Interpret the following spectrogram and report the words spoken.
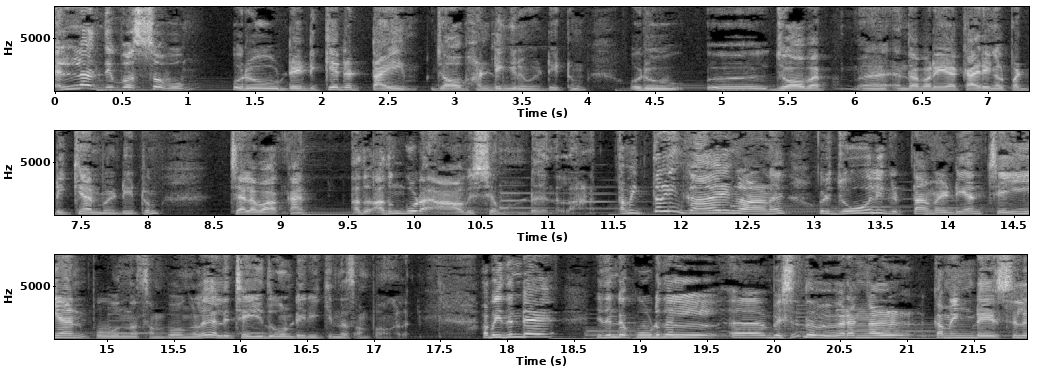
എല്ലാ ദിവസവും ഒരു ഡെഡിക്കേറ്റഡ് ടൈം ജോബ് ഹണ്ടിങ്ങിന് വേണ്ടിയിട്ടും ഒരു ജോബ് എന്താ പറയുക കാര്യങ്ങൾ പഠിക്കാൻ വേണ്ടിയിട്ടും ചിലവാക്കാൻ അത് അതും കൂടെ ആവശ്യമുണ്ട് എന്നുള്ളതാണ്. അപ്പോൾ ഇത്രയും കാര്യങ്ങളാണ് ഒരു ജോലി കിട്ടാൻ വേണ്ടി ഞാൻ ചെയ്യാൻ പോകുന്ന സംഭവങ്ങൾ അല്ലെങ്കിൽ ചെയ്തുകൊണ്ടിരിക്കുന്ന സംഭവങ്ങൾ. അപ്പോൾ ഇതിന്റെ ഇതിന്റെ കൂടുതൽ വിശദ വിവരങ്ങൾ കമ്മിങ് ഡേയ്സിൽ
